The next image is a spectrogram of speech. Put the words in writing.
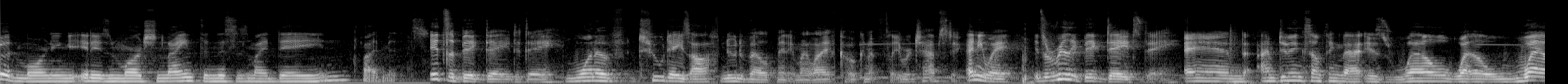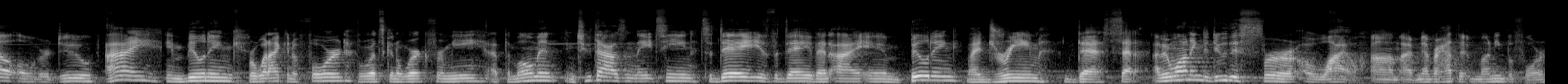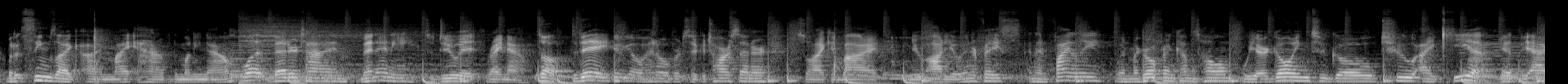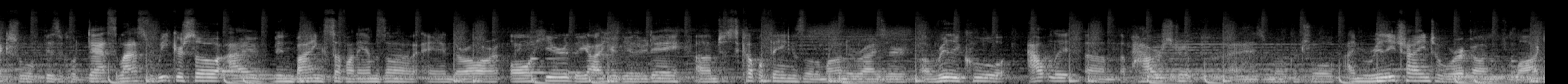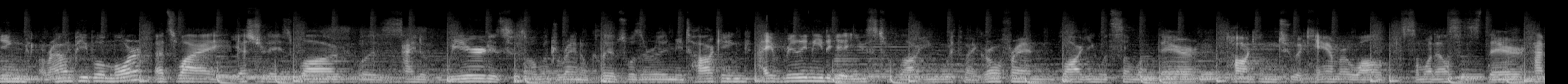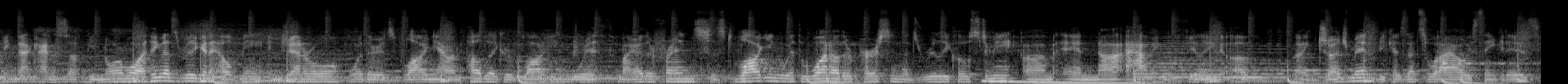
Good morning. It is March 9th and this is my day in five minutes. It's a big day today. One of two days off. New development in my life. Coconut flavored chapstick. Anyway, it's a really big day today and I'm doing something that is well, well, well overdue. I am building for what I can afford, for what's gonna work for me at the moment. In 2018, today is the day that I am building my dream desk setup. I've been wanting to do this for a while. Um, I've never had the money before, but it seems like I might have the money now. What better time than any to do it right now? So today, I'm gonna go head over to Guitar Center so I can buy a new audio interface. And then finally, when my girlfriend comes home, we are going to go to Ikea, get the actual physical desk. Last week or so, I've been buying stuff on Amazon and they're all, all here. They got here the other day. Um, just a couple things, a little monitor riser, a really cool outlet, um, a power strip that has remote control. I'm really trying to work on vlogging around people more. That's why yesterday's vlog was kind of weird. It's just a whole bunch of random clips, wasn't really me talking. I really need to get used to vlogging with my girlfriend, vlogging with someone there, talking to a camera while someone else is there, having that kind of stuff be normal. I think that's really gonna help me in general, whether it's vlogging out in public or vlogging with my other friends, just vlogging with one other person that's really close to me um, and not having the feeling of like judgment because that's what I always think it is.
